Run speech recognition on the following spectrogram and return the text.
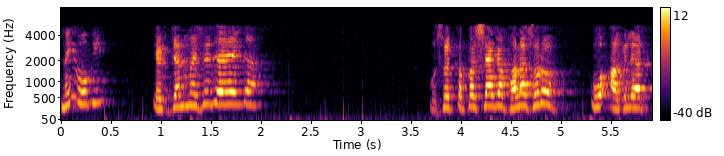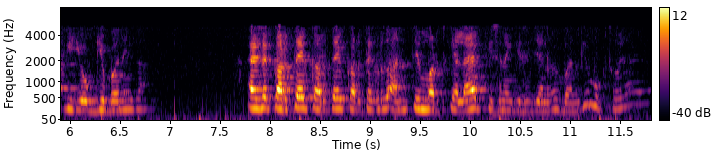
नहीं होगी। एक जन्म ऐसे जाएगा। उसमें तपस्या का फलस्वरूप वो अगले अर्थ की योग्य बनेगा। ऐसे करते करते करते करते अंतिम अर्थ के लायक किसी न किसी जन्म में बन के मुक्त हो जाएगा।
